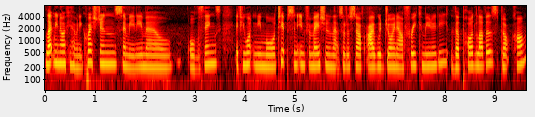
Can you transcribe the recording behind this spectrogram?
Let me know if you have any questions, send me an email, all the things. If you want any more tips and information and that sort of stuff, I would join our free community, thepodlovers.com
